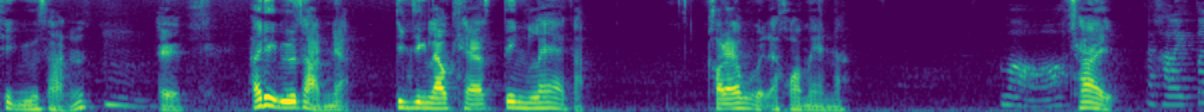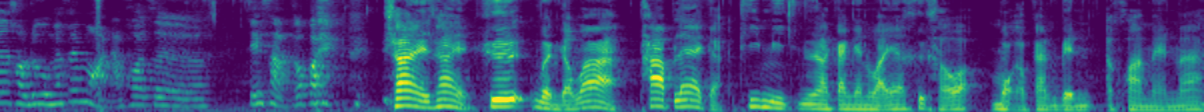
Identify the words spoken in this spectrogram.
ทริกวิลสัน เออแพทริกวิลสันเนี่ย จริง ๆ แล้ว casting แรกอะเขาได้รับบทเป็นอควาแมนนะหรอ ใช่ แต่ character เขาดูไม่ค่อยเหมาะนะ พอเจอเจสันเข้าไป ใช่ใช่ คือเหมือนกับว่าภาพแรกอะที่มีจินตนาการกันไว้อะคือเขาอะเหมาะกับการเป็นอควาแมนมาก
